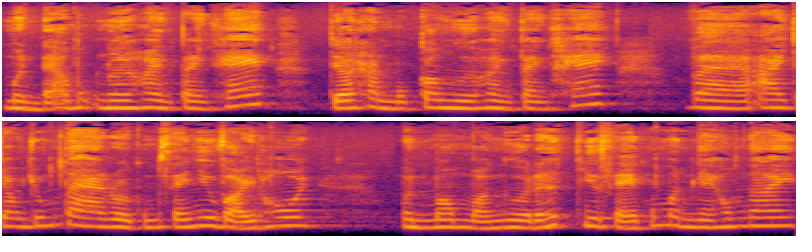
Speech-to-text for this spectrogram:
mình đã ở một nơi hoàn toàn khác, trở thành một con người hoàn toàn khác và ai trong chúng ta rồi cũng sẽ như vậy thôi. Mình mong mọi người đã thích chia sẻ của mình ngày hôm nay.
